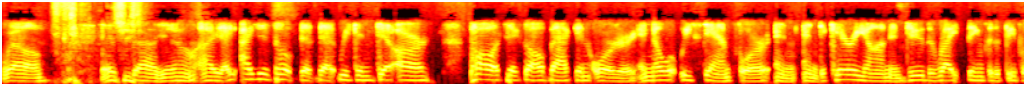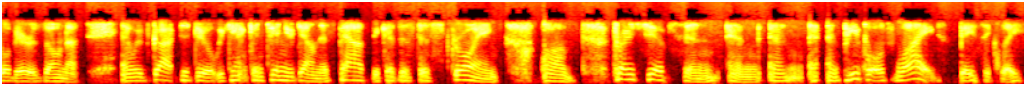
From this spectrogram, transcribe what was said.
Well, it's She's- uh, you know, I I I just hope that that we can get our politics all back in order and know what we stand for and and to carry on and do the right thing for the people of Arizona. And we've got to do it. We can't continue down this path because it's destroying um, friendships and and and and people's lives, basically.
